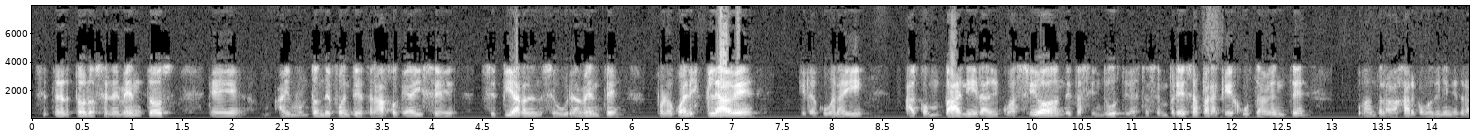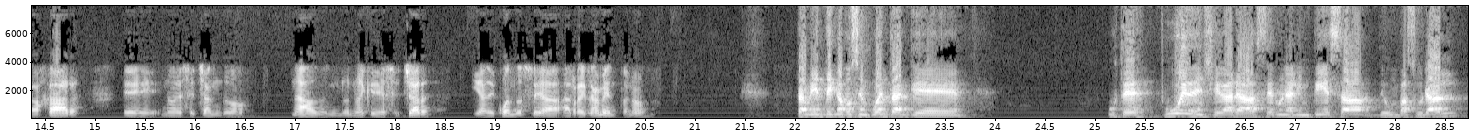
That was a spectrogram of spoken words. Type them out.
sin tener todos los elementos, eh, hay un montón de fuentes de trabajo que ahí se, se pierden seguramente, por lo cual es clave que la Cumar ahí acompañe la adecuación de estas industrias, de estas empresas, para que justamente puedan trabajar como tienen que trabajar, eh, no desechando nada, no, no, hay que desechar, y adecuándose al reglamento, ¿no? También tengamos en cuenta que ustedes pueden llegar a hacer una limpieza de un basural,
